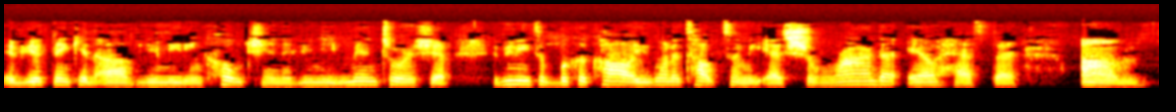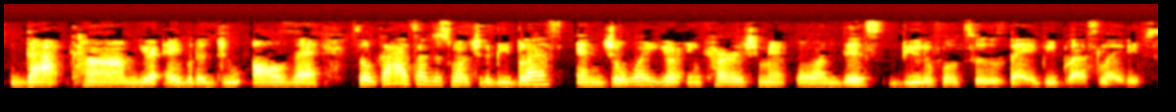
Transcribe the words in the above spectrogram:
If you're thinking of you needing coaching, if you need mentorship, if you need to book a call, you want to talk to me at SharondaLHester um dot com. You're able to do all that. So guys i just want you to be blessed. Enjoy your encouragement on this beautiful tuesday. Be blessed ladies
